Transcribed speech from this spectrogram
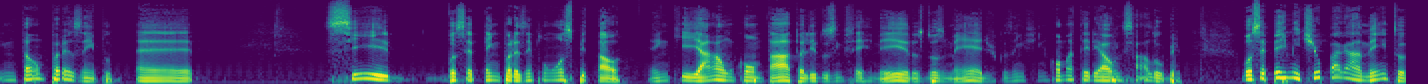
Então, por exemplo, é, se você tem, por exemplo, um hospital em que há um contato ali dos enfermeiros, dos médicos, enfim, com material insalubre. Você permitiu o pagamento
